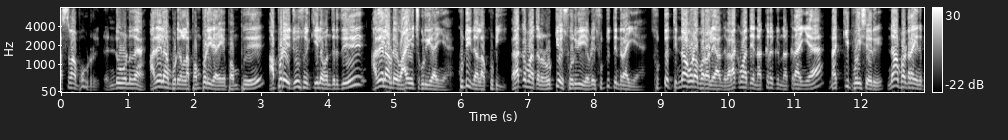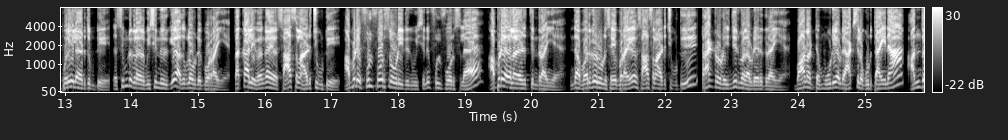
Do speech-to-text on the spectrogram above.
ரசனா பவுடர் ரெண்டு ஒண்ணுதான். அதையெல்லாம் போட்டு நல்லா பம்ப் அடிக்கிறாங்க பம்பு அப்படியே ஜூஸும் கீழே வந்துருது. அதையெல்லாம் அப்படியே வாய் வச்சு குடிக்கிறாங்க. குடி நல்லா குடி. விளக்கமாத்துல ரொட்டியை சொருவி அப்படியே சுட்டு தின்றாங்க. சுட்டு தின்னா கூட பரவாயில்ல அந்த விளக்கமாத்தைய நக்கு நக்கு நக்குறாங்க. நக்கி போய் சேரு. என்ன பண்றாங்க? இந்த பொரியல எடுத்துட்டு இந்த சிமெண்ட் கலர் மிஷின் இருக்கு அதுக்குள்ள அப்படியே போடுறாங்க. தக்காளி வெங்காயம் சாஸ் எல்லாம் அடிச்சு விட்டு அப்படியே ஃபுல் ஃபோர்ஸ்ல ஓடிட்டு இருக்கு மிஷின் ஃபுல் ஃபோர்ஸ்ல அப்படியே அதெல்லாம் எடுத்துன்றாங்க இந்த பர்கர் ஒன்று செய்ய போறாங்க சாஸ் எல்லாம் அடிச்சு விட்டு டிராக்டரோட இன்ஜின் மேல அப்படியே இருக்கிறாங்க. பானட்டை மூடி அப்படி ஆக்சில கொடுத்தாங்கன்னா அந்த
